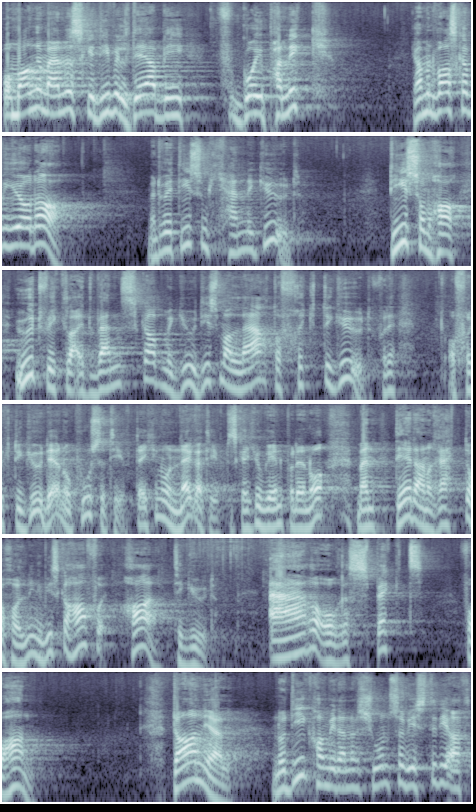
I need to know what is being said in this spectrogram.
Og mange mennesker de vil der bli, gå i panikk. Ja, men hva skal vi gjøre da? Men du vet, de som kjenner Gud, de som har utvikla et vennskap med Gud, de som har lært å frykte Gud For det, å frykte Gud det er noe positivt, det er ikke noe negativt. Jeg skal ikke gå inn på det nå, Men det er den rette holdningen vi skal ha, for, ha til Gud. Ære og respekt for Han. Daniel, når de kom i denne situasjonen, så visste de at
